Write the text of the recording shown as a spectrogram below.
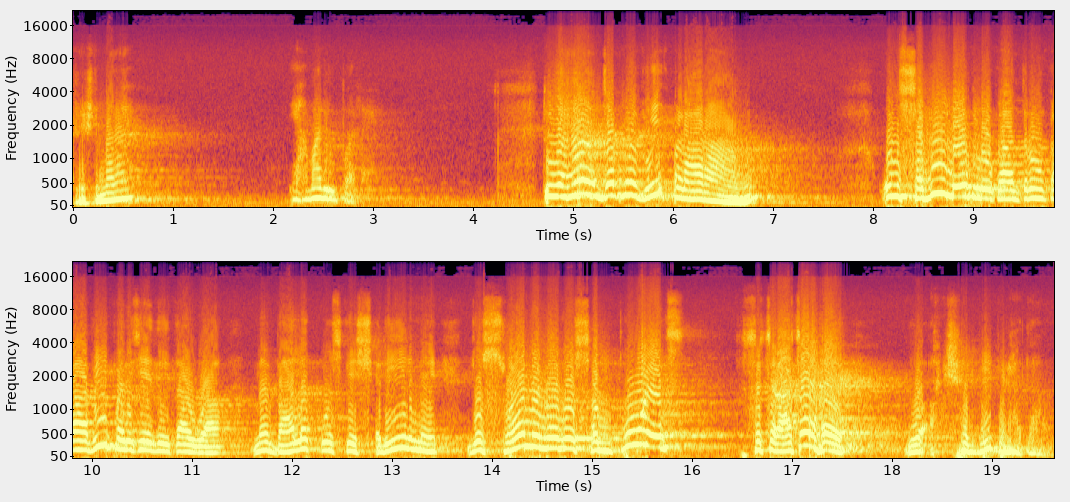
कृष्ण बनाएँ। ये हमारे ऊपर है। तो यहाँ जब मैं वेद पढ़ा रहा हूँ, उन सभी लोक लोकांतरों का भी परिचय देता हुआ मैं बालक को उसके शरीर में जो स्वयं में वो संपूर्ण एक सचराचर है, वो अक्षर भी पढ़ाता हूँ।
